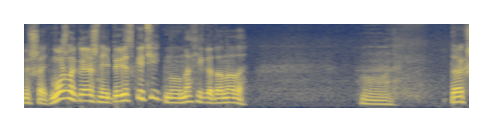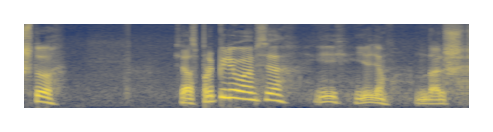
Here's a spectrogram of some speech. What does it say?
мешать. Можно, конечно, и перескочить, но нафиг это надо. Вот. Так что сейчас пропиливаемся и едем дальше.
